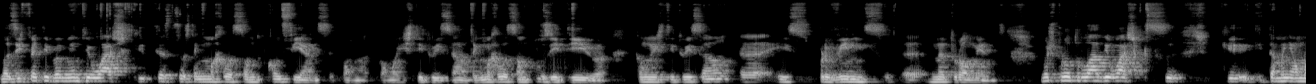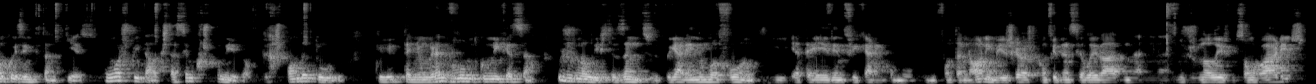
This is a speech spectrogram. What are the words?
mas efetivamente eu acho que, que, as pessoas têm uma relação de confiança com a, com a instituição, têm uma relação positiva com a instituição, uh, isso previne-se uh, naturalmente. Mas por outro lado, eu acho que se que, que, também é uma coisa importante que é um hospital que está sempre disponível, que responde a tudo, que tenham um grande volume de comunicação. Os jornalistas, antes de pegarem numa fonte e até a identificarem como, como fonte anónima, e os graus de confidencialidade na, na, no jornalismo são vários,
